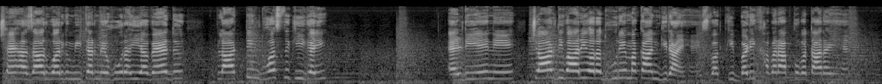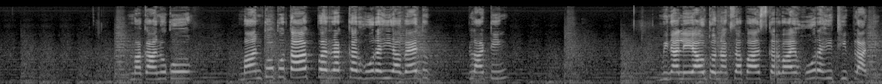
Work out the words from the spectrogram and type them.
6000 वर्ग मीटर में हो रही अवैध प्लाटिंग ध्वस्त की गई। एलडीए ने चार दीवारी और अधूरे मकान गिराए हैं। इस वक्त की बड़ी खबर आपको बता रहे हैं। मकानों को, मानकों को ताक पर रखकर हो रही अवैध प्लाटिंग। बिना लेआउट और नक्शा पास करवाए हो रही थी प्लाटिंग।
